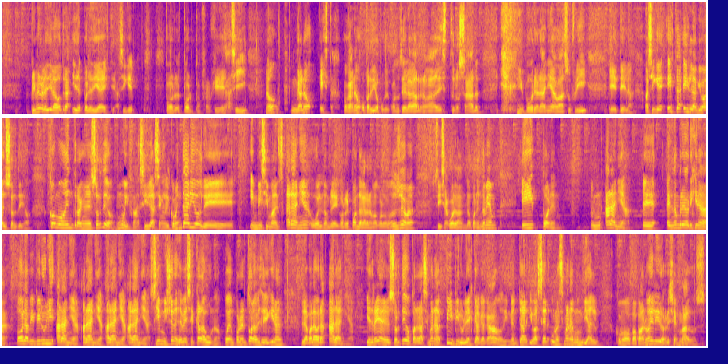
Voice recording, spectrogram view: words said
primero le di a la otra y después le di a este. Así que, por, por- por- porque es así, ¿no? Ganó esta. O ganó o perdió, porque cuando ustedes la agarren la va a destrozar y pobre araña va a sufrir eh, tela. Así que esta es la que va al sorteo. ¿Cómo entran en el sorteo? Muy fácil. Hacen el comentario de Invisimals Araña, o el nombre que corresponda, que ahora no me acuerdo cómo se llama. Si se acuerdan, lo ponen también. Y ponen mm, Araña. Eh, el nombre original. Hola Pipiruli, araña, araña, araña, araña. 100 millones de veces cada uno. Pueden poner todas las veces que quieran la palabra araña. Y entrarían en el sorteo para la semana pipirulesca que acabamos de inventar. Y va a ser una semana mundial. Como Papá Noel y los Reyes Magos.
